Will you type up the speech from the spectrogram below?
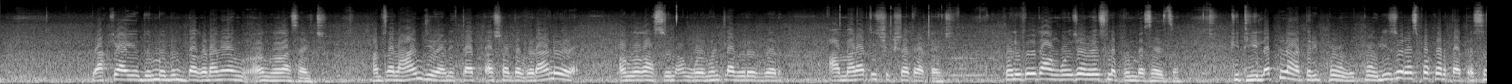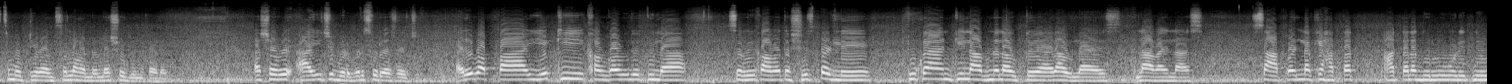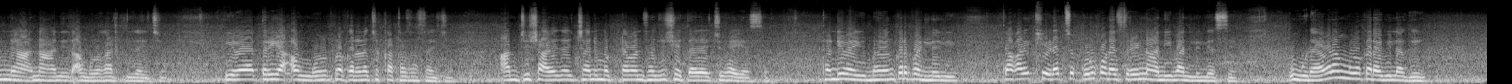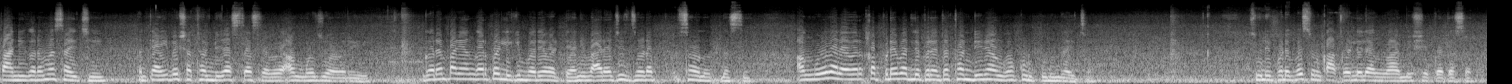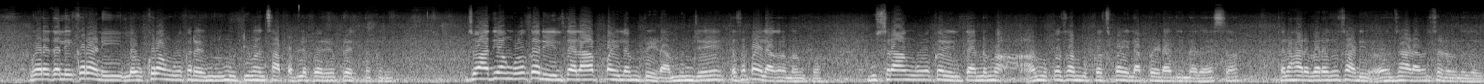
राखी आई अधूनमधून दगडाने अंग अंग घासायची. आमचा लहान जीव आणि त्यात अशा दगडाने अंग घासून आंघोळ म्हटल्याबरोबर आम्हाला ती शिक्षात वाटायची. कोणीकडे तर आंघोळीच्या वेळेस लपून बसायचं. किती लपला तरी पो पोलीस रस पकडतात असंच मोठी माणसं लहानांना शोधून काढत. अशा वेळी आईची बडबड सुरू असायची. अरे बाप्पा ये की खंगाळू दे तुला. सगळी कामं तशीच पडले. तू काय आणखी लाभणं लावतोय लावलायस लावायलास? सापडला की हातात हाताला धरून वडीत नेऊन ना नाहानीत आंघोळ घातली जायची. हिवाळ्यात तर या आंघोळ प्रकरणाची कथाच असायची. आमची शाळेत जायची आणि मोठ्या माणसांची शेतात जायची घाई असे. थंडी भाई भयंकर पडलेली. त्या काळी खेड्यात चकून कोणाच तरी नाणी बांधलेली असे. उघड्यावर आंघोळ करावी लागेल. पाणी गरम असायचे. पण त्याहीपेक्षा थंडी जास्त असल्यामुळे आंघोळ जीवावर येईल. गरम पाणी अंगावर पडले की बरे वाटते आणि वाऱ्याची झडप सहन होत नसते. आंघोळ झाल्यावर कपडे बदलेपर्यंत थंडीने अंग कुडकुडून जायचं. चुलीपुढे बसून काकडलेले अंग आम्ही शेकत असत. घराच्या आणि लवकर आंघोळ करावी म्हणून मोठी माणसं आपापल्या परीने प्रयत्न करेल जो आधी आंघोळ करील त्याला पहिला पेढा म्हणजे त्याचा पहिला क्रमांक. दुसरा आंघोळ करेल त्यानं अमुकच अमुकच पहिला पेढा देणार आहे असं. त्याला हरभऱ्याच्या साडी झाडावर चढवलं जाईल.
